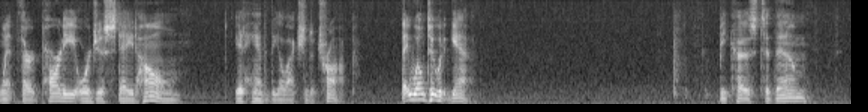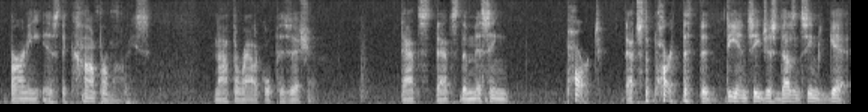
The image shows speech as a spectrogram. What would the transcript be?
went third party or just stayed home, it handed the election to Trump. They will do it again. Because to them, Bernie is the compromise, not the radical position. That's that's the missing part. That's the part that the DNC just doesn't seem to get.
